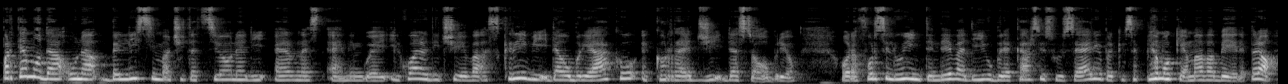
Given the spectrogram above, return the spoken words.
Partiamo da una bellissima citazione di Ernest Hemingway, il quale diceva scrivi da ubriaco e correggi da sobrio. Ora, forse lui intendeva di ubriacarsi sul serio perché sappiamo che amava bere, però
